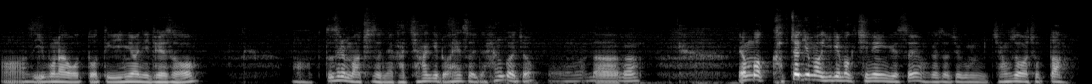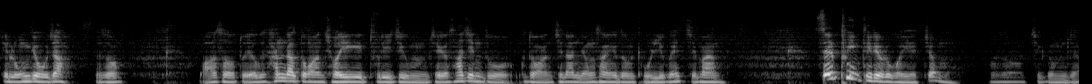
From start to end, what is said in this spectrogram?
어, 이분하고 또 어떻게 인연이 돼서 어, 뜻을 맞춰서 그냥 같이 하기로 해서 이제 한 거죠. 어, 하다가 그냥 막 갑자기 막 일이 막 진행이 됐어요. 그래서 지금 장소가 좁다. 일로 옮겨오자. 그래서 와서 또 여기 한 달 동안 저희 둘이 지금 제가 사진도 그동안 지난 영상에도 이렇게 올리고 했지만 셀프 인테리어로 거의 했죠. 뭐. 그래서 지금 이제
